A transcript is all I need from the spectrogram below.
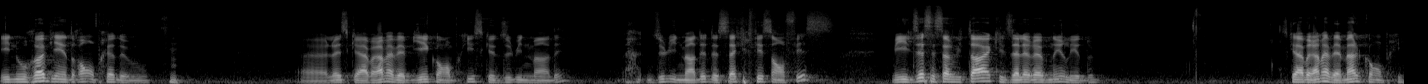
Et nous reviendrons auprès de vous. Euh, là, est-ce qu'Abraham avait bien compris ce que Dieu lui demandait? Dieu lui demandait de sacrifier son fils, mais il disait à ses serviteurs qu'ils allaient revenir les deux. Est-ce qu'Abraham avait mal compris?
